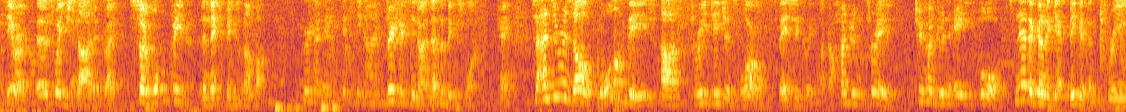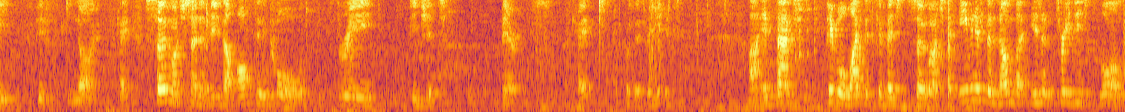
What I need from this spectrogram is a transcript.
zero. That's where you started, right? So what would be the next biggest number? 359. 359, that's the biggest one. Okay? So as a result, all of these are three digits long, basically, like 103, 284. It's never going to get bigger than 359. Okay? So much so that these are often called three digit bearings. Okay? Because they're three digits. Uh, in fact, people like this convention so much that even if the number isn't three digits long,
